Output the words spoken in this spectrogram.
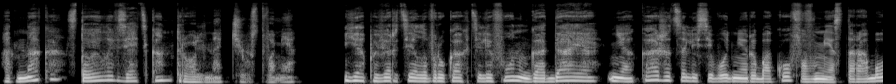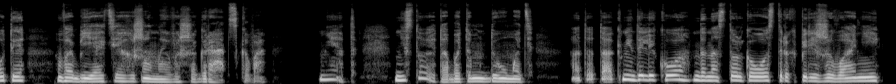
Однако стоило взять контроль над чувствами. Я повертела в руках телефон, гадая, не окажется ли сегодня Рыбаков вместо работы в объятиях жены Вышеградского. Нет, не стоит об этом думать, а то так недалеко до настолько острых переживаний,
